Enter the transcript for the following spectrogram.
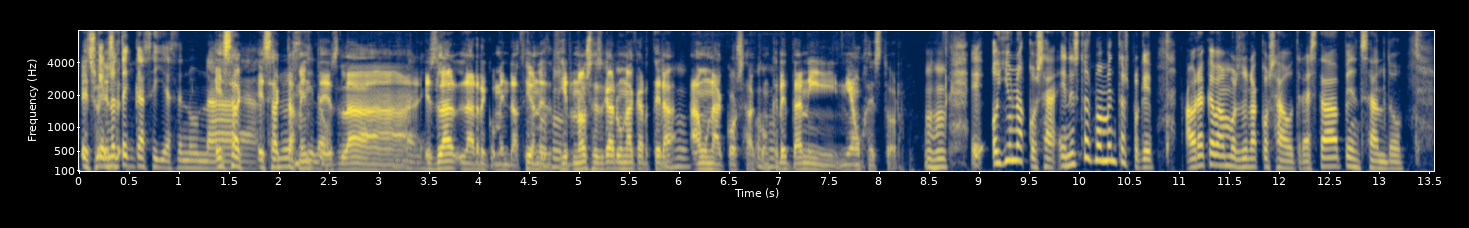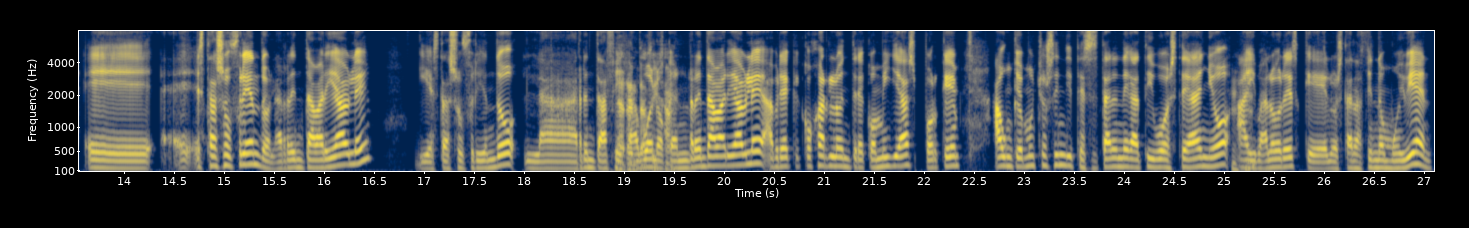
eso- que no te encasillas en una. Exact- en un exactamente, es la, Vale. es la, la recomendación, es decir, no sesgar una cartera a una cosa concreta ni, ni a un gestor. Eh, oye, una cosa, en estos momentos, porque ahora que vamos de una cosa a otra, estaba pensando, eh, eh, está sufriendo la renta variable y está sufriendo la renta fija. renta bueno, fija. que en renta variable habría que cogerlo entre comillas porque aunque muchos índices están en negativo este año, hay valores que lo están haciendo muy bien.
